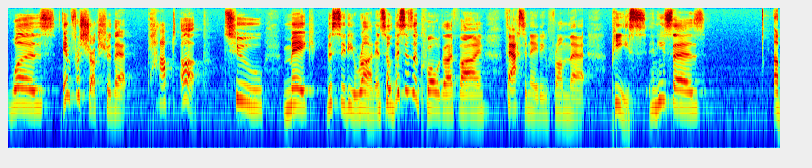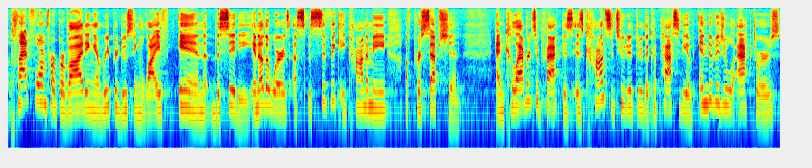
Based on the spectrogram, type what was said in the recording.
was infrastructure that popped up to make the city run. And so this is a quote that I find fascinating from that piece. And he says, a platform for providing and reproducing life in the city. In other words, a specific economy of perception and collaborative practice is constituted through the capacity of individual actors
